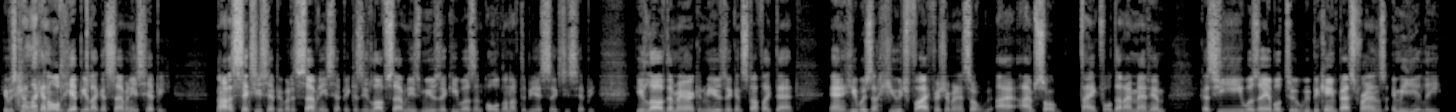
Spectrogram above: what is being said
He was kind of like an old hippie, like a '70s hippie, not a '60s hippie, but a '70s hippie, because he loved '70s music. He wasn't old enough to be a '60s hippie. He loved American music and stuff like that and he was a huge fly fisherman. And so I, I'm so thankful that I met him because he was able to. We became best friends immediately,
